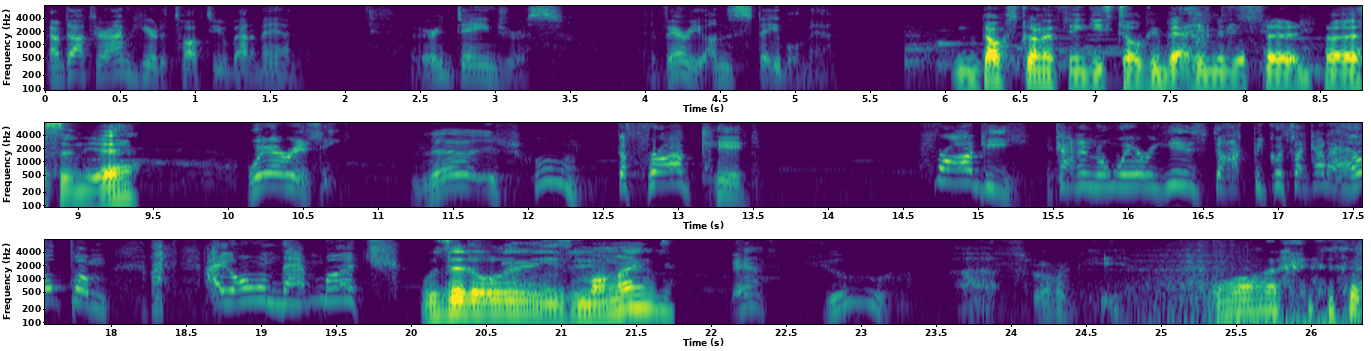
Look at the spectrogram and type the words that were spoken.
Now, Doctor, I'm here to talk to you about a man. A very dangerous and a very unstable man. Doc's gonna think he's talking about him in the third person, yeah? Where is he? There is who? The frog kid. Froggy. I gotta know where he is, Doc, because I gotta help him. I, I owe him that much. Was it all in his mind? Yeah. You are Froggy. What?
